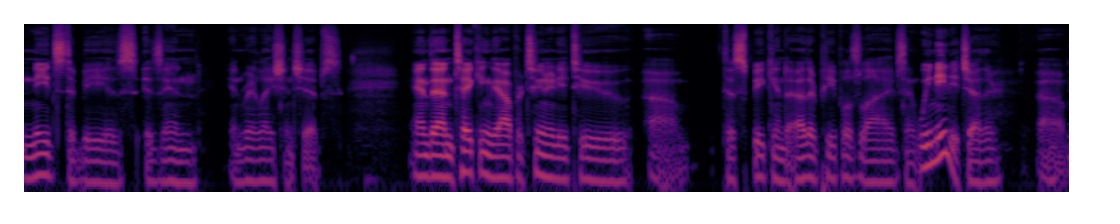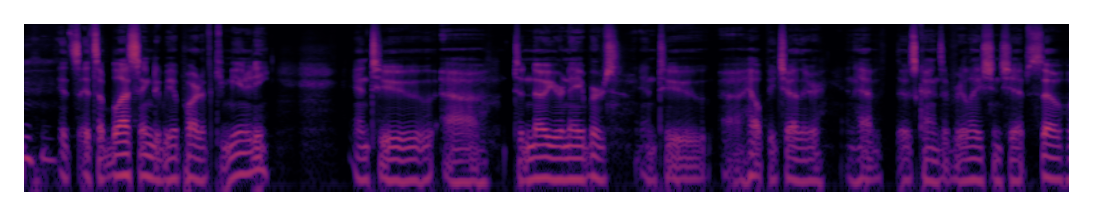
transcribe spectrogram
needs to be is is in in relationships, and then taking the opportunity to um, to speak into other people's lives, and we need each other. Uh, Mm-hmm. it's it's a blessing to be a part of community, and to uh, to know your neighbors and to uh, help each other and have those kinds of relationships. So,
